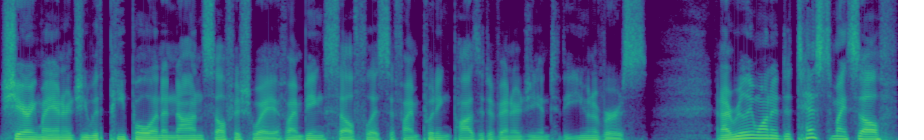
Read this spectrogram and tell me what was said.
sharing my energy with people in a non selfish way, if I'm being selfless, if I'm putting positive energy into the universe. And I really wanted to test myself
